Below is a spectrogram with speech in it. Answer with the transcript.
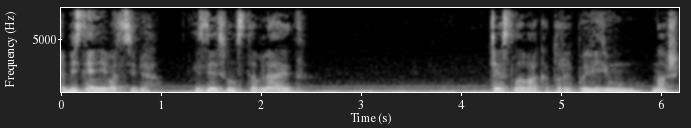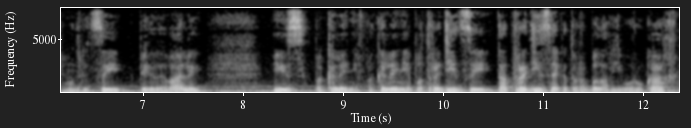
объяснение от себя. И здесь он вставляет те слова, которые, по-видимому, наши мудрецы передавали из поколения в поколение по традиции. Та традиция, которая была в его руках,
